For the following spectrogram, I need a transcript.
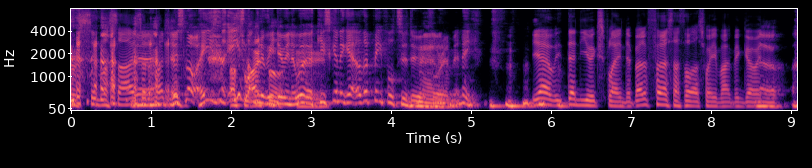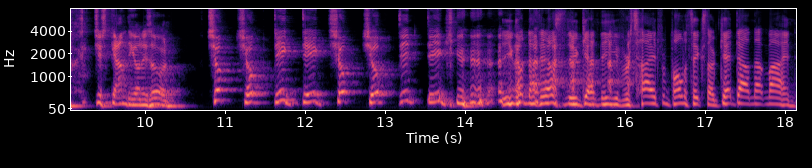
are a similar size, I'd Yeah. It's not. He's, he's not going to be doing the work. He's going to get other people to do it for him, isn't he? Yeah, well, then you explained it. But at first, I thought that's where you might have been going. no, just Gandhi on his own. Chop, chop, dig, dig, chop, chop, dig, dig. You've got nothing else to do, Gandhi. You've retired from politics now. Get down that mine.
